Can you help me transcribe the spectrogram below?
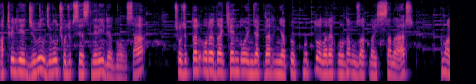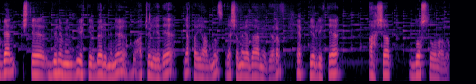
atölye cıvıl cıvıl çocuk sesleriyle de olsa, çocuklar orada kendi oyuncaklarını yapıp mutlu olarak oradan uzaklaşsalar, ama ben işte günümün büyük bir bölümünü bu atölyede yapayalnız yaşamaya devam ediyorum. Hep birlikte ahşap dostu olalım.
